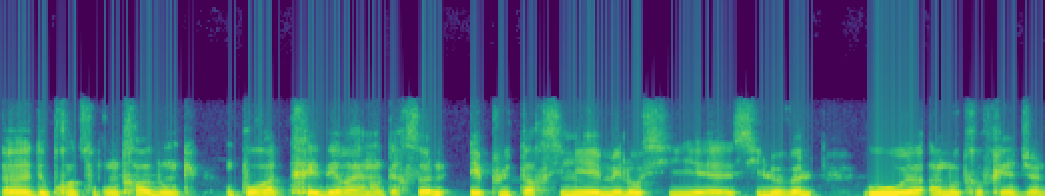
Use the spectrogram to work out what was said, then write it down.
de prendre son contrat. Donc, on pourra trader Ryan Anderson et plus tard signer Melo si euh, s'ils le veulent ou euh, un autre free agent.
